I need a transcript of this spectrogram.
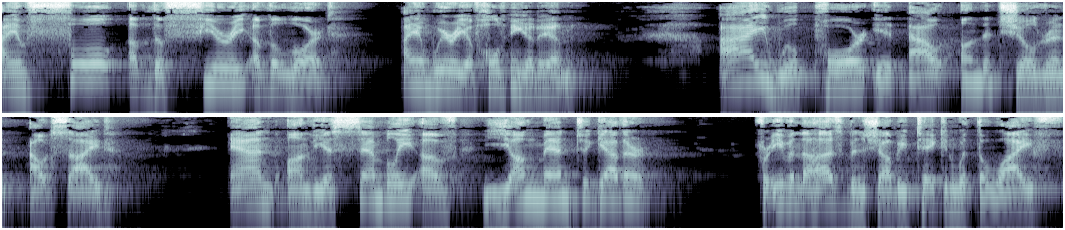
I am full of the fury of the Lord. I am weary of holding it in. I will pour it out on the children outside and on the assembly of young men together. For even the husband shall be taken with the wife,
